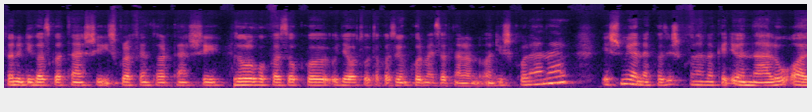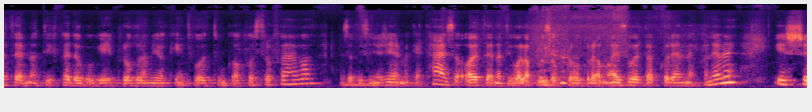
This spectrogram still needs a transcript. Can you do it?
tanügyigazgatási, iskolafenntartási dolgok azok ugye ott voltak az önkormányzatnál, a nagyiskolánál, és mi ennek az iskolának egy önálló alternatív pedagógiai programjaként voltunk apostrofálva. Ez a bizonyos gyermekek háza, alternatív alapozó program, ez volt akkor ennek a neve, és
